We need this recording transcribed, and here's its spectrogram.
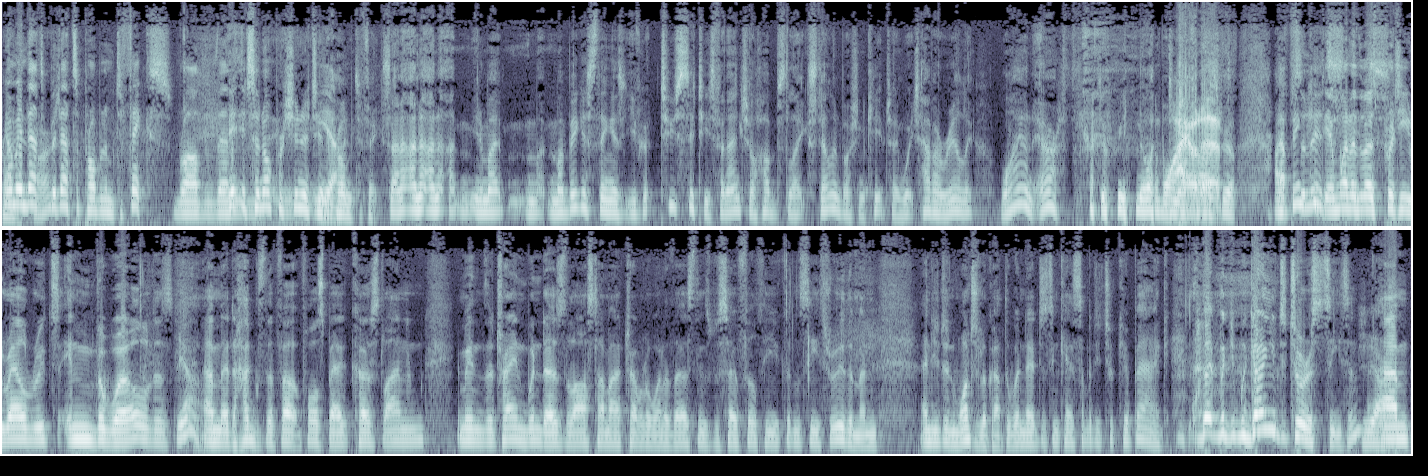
No, I mean, that's, cars. but that's a problem to fix rather than. It- It's an opportunity and a problem to fix. And, and, and um, you know, my, my, my biggest thing is you've got two cities, financial hubs like Stellenbosch and Cape Town, which have a real. Why on earth do we not? do Why a on fast earth? rail? I think Absolutely, it's- and one of the most pretty rail routes in the world is Yeah. um, it hugs the Fa- False Bay coastline. And I mean, the train windows. The last time I travelled on one of those things were so filthy you couldn't see through them, and and you didn't want to look out the window just in case somebody took your bag. But, but we're going into tourist season. Yeah. Um,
